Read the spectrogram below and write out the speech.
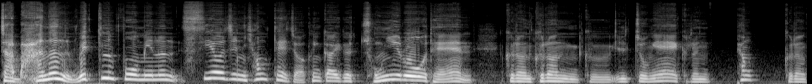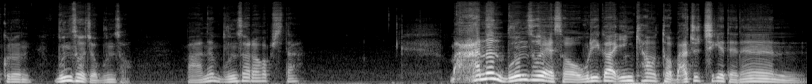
자 많은 written form이는 쓰여진 형태죠. 그러니까 이거 종이로 된 그런 그런 그 일종의 그런 평 그런 그런 문서죠. 문서 많은 문서라고 합시다. 많은 문서에서 우리가 인카운터 마주치게 되는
